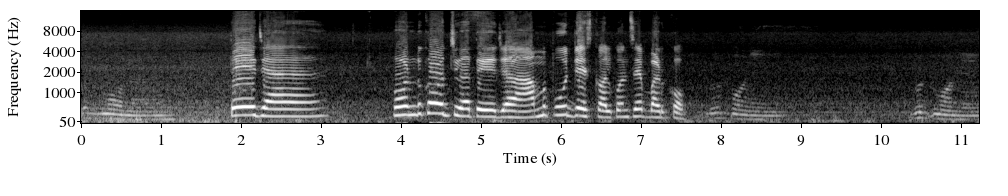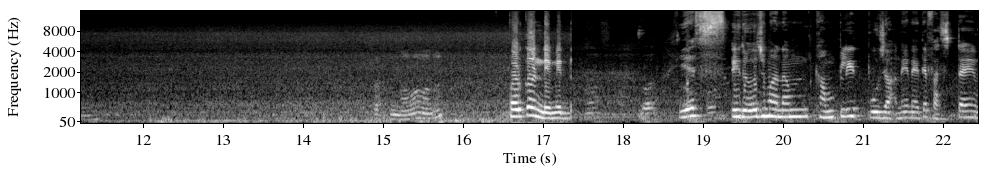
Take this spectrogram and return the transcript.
good morning Teja. వండుకోవచ్చుగా తేజ. అమ్మ పూజ చేసుకోవాలి. కొంతసేపు పడుకో. గుడ్ మార్నింగ్ పడుకోండి మీ ఎస్ ఈరోజు మనం కంప్లీట్ పూజ. నేనైతే ఫస్ట్ టైం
